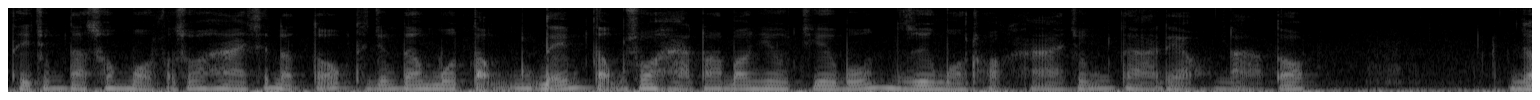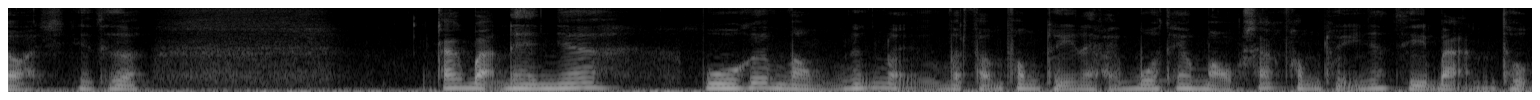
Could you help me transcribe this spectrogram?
thì chúng ta số 1 và số 2 rất là tốt. Thì chúng ta mua tổng, đếm tổng số hạt nó bao nhiêu, chia 4 dư một hoặc hai chúng ta đều là tốt. Rồi, như thưa các bạn nên nhé mua cái vòng những loại vật phẩm phong thủy này phải mua theo màu sắc phong thủy nhé. Thì bạn thuộc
